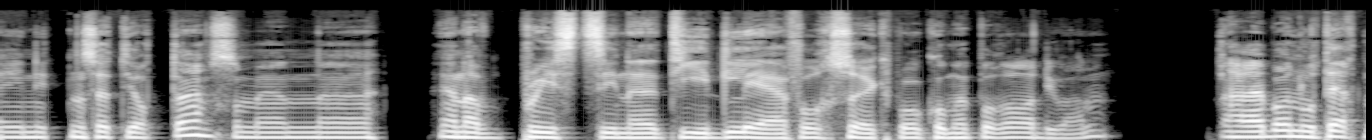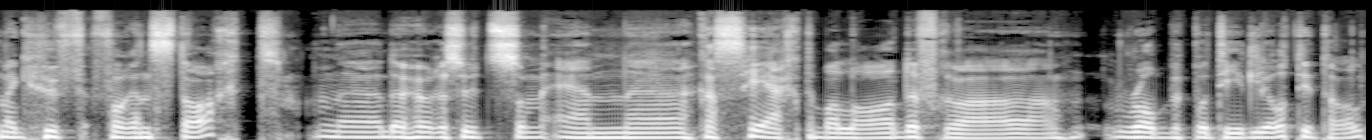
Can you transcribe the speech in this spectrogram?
i 1978, som en, en av Priest sine tidlige forsøk på å komme på radioen. Her har jeg bare notert meg Huff for en start. Det høres ut som en kassert ballade fra Rob på tidlig 80-tall.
